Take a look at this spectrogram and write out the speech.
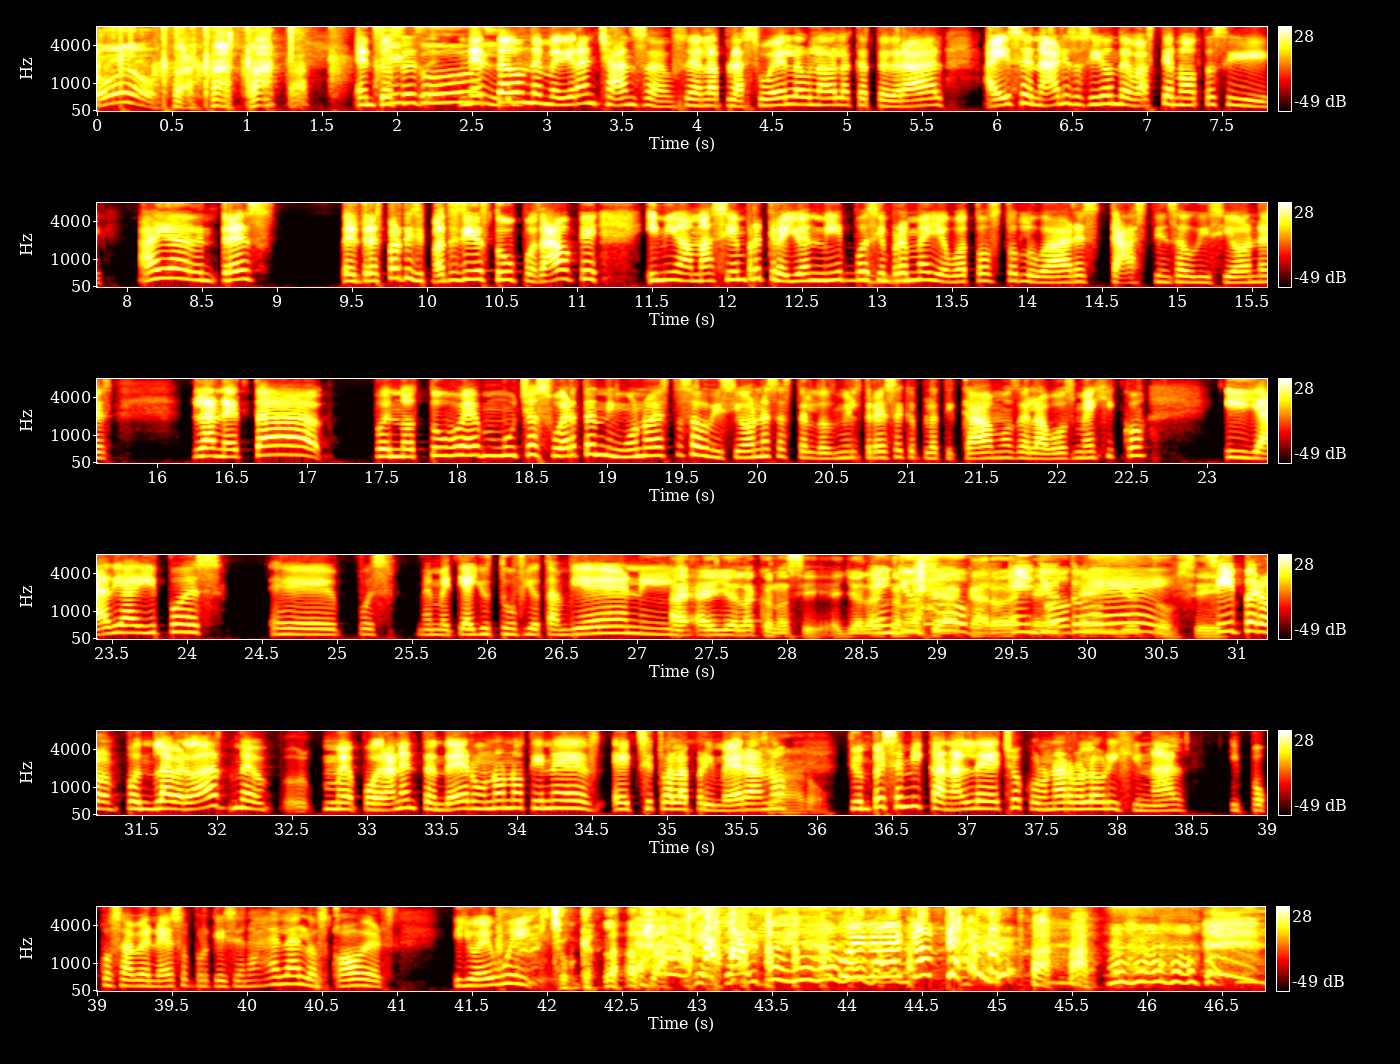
¡Vámonos! Entonces, cool! neta, donde me dieran chance, o sea, en la plazuela, a un lado de la catedral, hay escenarios así donde vas, te anotas y, ay, en tres, en tres participantes sigues tú, pues, ah, ok. Y mi mamá siempre creyó en mí, pues siempre me llevó a todos estos lugares, castings, audiciones. La neta, pues no tuve mucha suerte en ninguno de estas audiciones hasta el 2013 que platicábamos de La Voz México. Y ya de ahí, pues, eh, pues me metí a YouTube yo también y... Ahí ahí yo la conocí. Yo la En conocí a Caro en en, YouTube. en YouTube, sí. Sí, pero pues la verdad me, me podrán entender, uno no tiene éxito a la primera, ¿no? Claro. Yo empecé mi canal de hecho con una rola original y pocos saben eso porque dicen, ah, es la de los covers. Y yo, eh, güey, Chocolate. ¿Qué cuál fue?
